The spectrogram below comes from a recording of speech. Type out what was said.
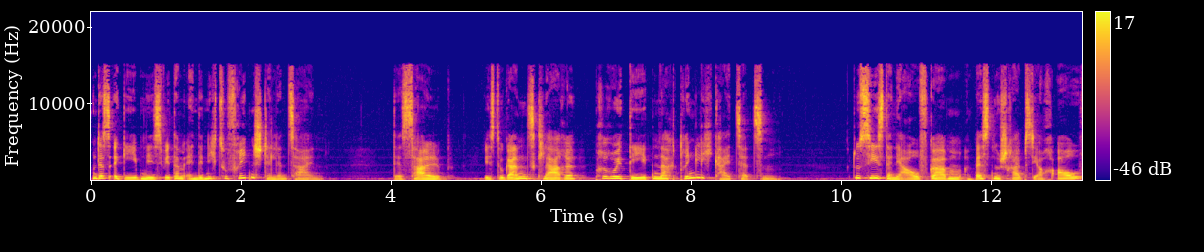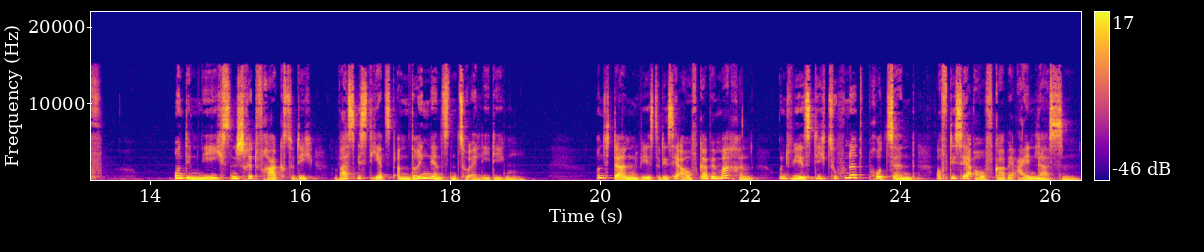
und das Ergebnis wird am Ende nicht zufriedenstellend sein. Deshalb wirst du ganz klare Prioritäten nach Dringlichkeit setzen. Du siehst deine Aufgaben, am besten du schreibst sie auch auf und im nächsten Schritt fragst du dich, was ist jetzt am dringendsten zu erledigen? Und dann wirst du diese Aufgabe machen und wirst dich zu 100% auf diese Aufgabe einlassen,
